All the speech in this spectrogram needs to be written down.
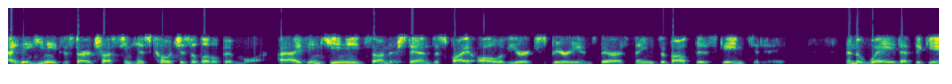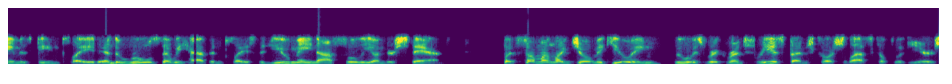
I think he needs to start trusting his coaches a little bit more. I, I think he needs to understand, despite all of your experience, there are things about this game today and the way that the game is being played and the rules that we have in place that you may not fully understand. But someone like Joe McEwing, who was Rick Renteria's bench coach the last couple of years,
